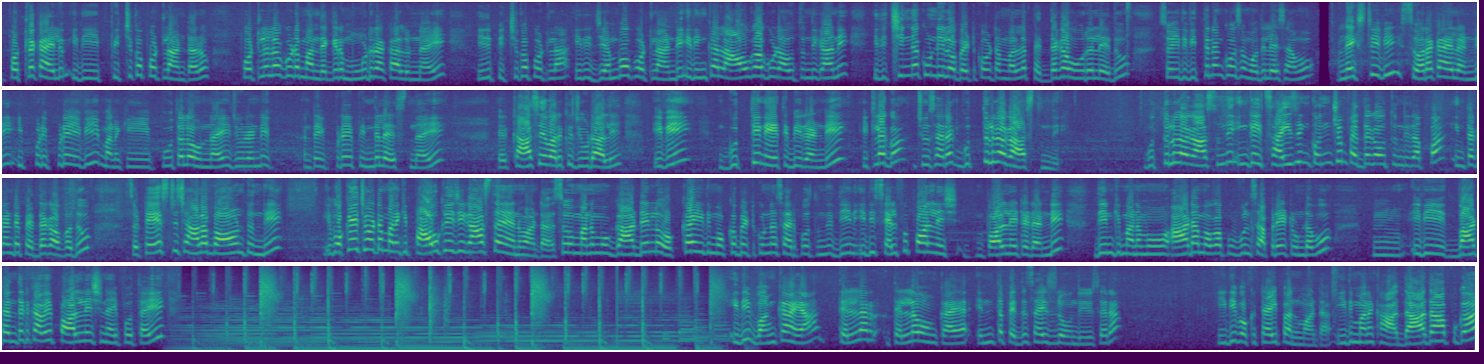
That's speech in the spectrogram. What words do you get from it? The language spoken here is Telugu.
పొట్లకాయలు ఇది పిచ్చుక పొట్ల అంటారు. పొట్లలో కూడా మన దగ్గర మూడు రకాలు ఉన్నాయి. ఇది పిచ్చుక పొట్ల ఇది జంబో పొట్ల అండి. ఇది ఇంకా లావుగా కూడా అవుతుంది కానీ ఇది చిన్న కుండీలో పెట్టుకోవటం వల్ల పెద్దగా ఊరలేదు. సో ఇది విత్తనం కోసం వదిలేసాము. నెక్స్ట్ ఇవి సొరకాయలు అండి ఇప్పుడు ఇప్పుడే ఇవి మనకి పూతలో ఉన్నాయి. చూడండి అంటే ఇప్పుడే పిందెలు వేస్తున్నాయి. కాసే వరకు చూడాలి. ఇవి గుత్తి నేతి బీరండి ఇట్లాగో చూసారా? గుత్తులుగా కాస్తుంది. గుత్తులుగా కాస్తుంది. ఇంకా ఈ సైజ్ ఇంకొంచెం పెద్దగా అవుతుంది తప్ప ఇంతకంటే పెద్దగా అవ్వదు. సో టేస్ట్ చాలా బాగుంటుంది. ఇవి ఒకే చోట మనకి పావు కేజీ కాస్తాయి అనమాట సో మనము గార్డెన్లో ఒక్క ఇది మొక్క పెట్టుకున్నా సరిపోతుంది. దీని ఇది సెల్ఫ్ పాలినేషన్ పాలినేటెడ్ అండి. దీనికి మనము ఆడ మగ పువ్వులు సపరేట్ ఉండవు. ఇవి వాటంతటికి అవే పాలినేషన్ అయిపోతాయి. ఇది వంకాయ తెల్ల తెల్ల వంకాయ ఎంత పెద్ద సైజులో ఉంది చూసారా? ఇది ఒక టైప్ అన్నమాట. ఇది మనకు దాదాపుగా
